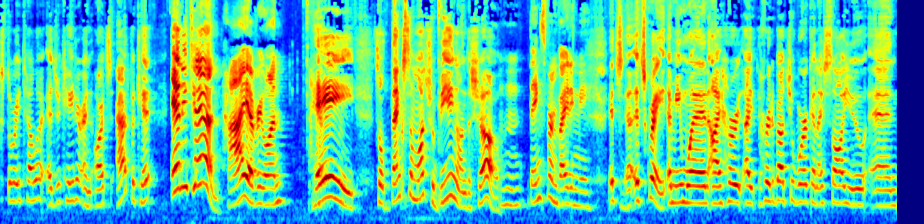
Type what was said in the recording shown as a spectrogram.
storyteller, educator, and arts advocate, Annie Tan. Hi, everyone. Hey, so thanks so much for being on the show. Thanks for inviting me. It's uh, it's great. I mean, when I heard I heard about your work and I saw you, and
